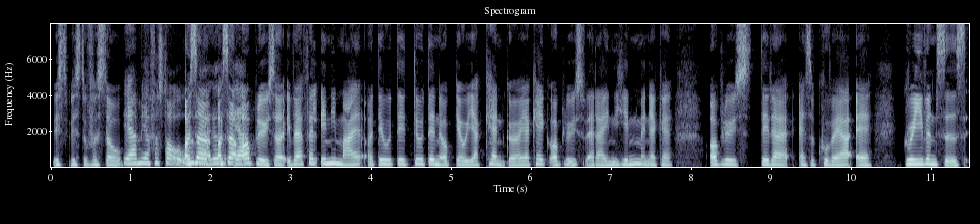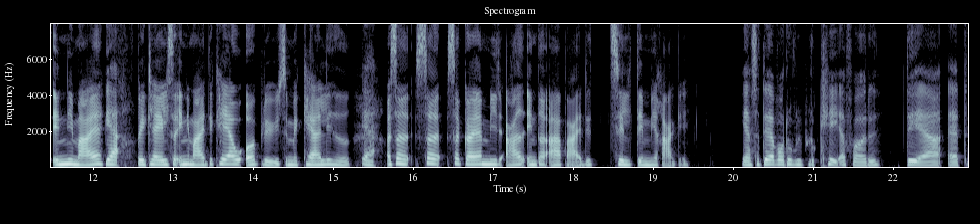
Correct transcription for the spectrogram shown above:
hvis, hvis du forstår. Ja, men jeg forstår Og så, udmærket. og så ja. opløser, i hvert fald inde i mig, og det er, jo, det, det er jo den opgave, jeg kan gøre. Jeg kan ikke opløse, hvad der er inde i hende, men jeg kan opløse det, der altså kunne være af grievances inde i mig, Ja. beklagelser inde i mig. Det kan jeg jo opløse med kærlighed. Ja. Og så, så, så gør jeg mit eget indre arbejde til det mirakel. ja, så der, hvor du vil blokere for det, det er at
